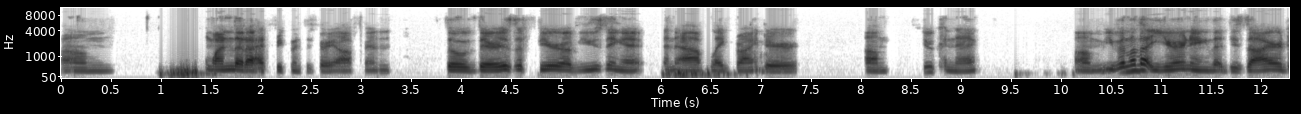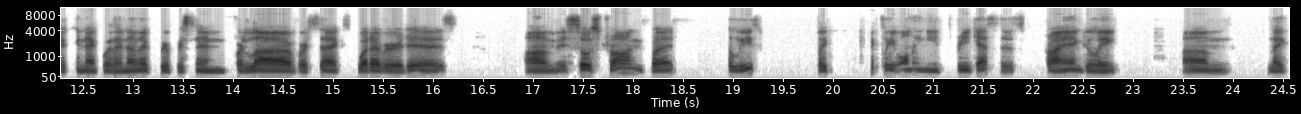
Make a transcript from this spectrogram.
Um, one that I had frequented very often. So there is a fear of using it, an app like Grindr, um, to connect. Um, even though that yearning, that desire to connect with another queer person for love or sex, whatever it is, um, is so strong, but police like typically only need three guesses, to triangulate, um, like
